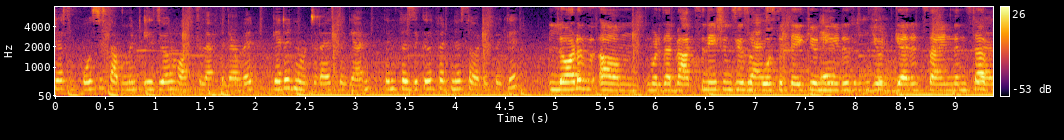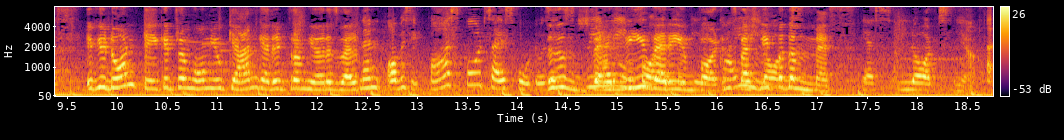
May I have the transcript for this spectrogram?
you're supposed to submit is your hostel affidavit. Get it notarized again. Then physical fitness certificate. lot of um, what is that vaccinations you're Yes, supposed to take you need it you'd get it signed and stuff Yes. if you don't take it from home you can get it from here as well Then obviously passport size photos. this is very very important Carry especially for the mess Yes, lots. Yeah. Uh,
